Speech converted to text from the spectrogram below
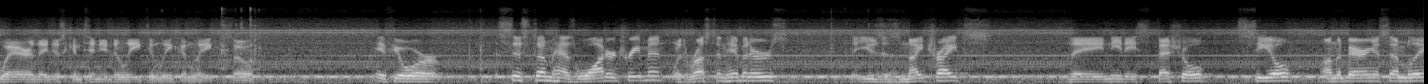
where they just continue to leak and leak and leak. So if your system has water treatment with rust inhibitors that uses nitrites. They need a special seal on the bearing assembly.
